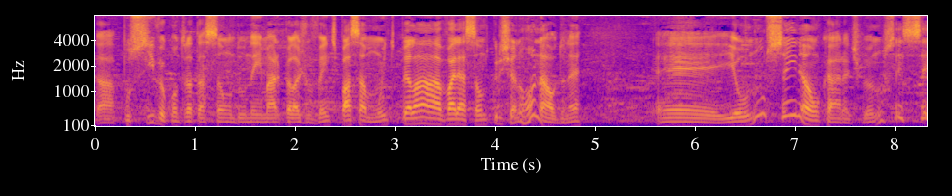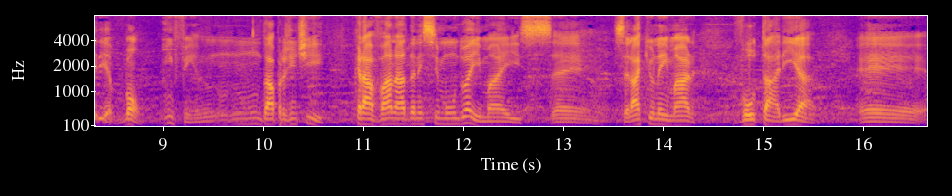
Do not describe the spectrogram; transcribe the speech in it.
a possível contratação do Neymar pela Juventus passa muito pela avaliação do Cristiano Ronaldo, né? É, eu não sei não, cara. Tipo, eu não sei se seria. Bom, enfim, não dá pra gente cravar nada nesse mundo aí, mas é, será que o Neymar voltaria é,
